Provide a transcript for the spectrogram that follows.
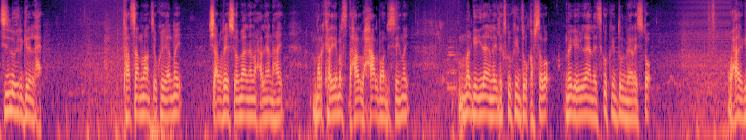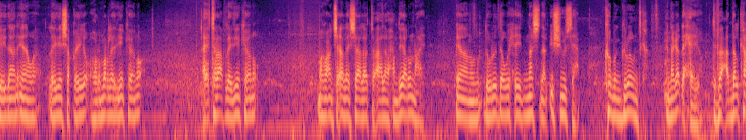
sidii loo hirgelin lahaa. Taasaan maanta ku yeelnay. Shacabka reer somalilan waxaan leenahay mar kale iyo mar saddexaadba xaal baanu siinay ma geydaan in laysku kiin dul qabsado ma geydaan in laysku kiin dul meeraysto waxaa geydaan in laydiin shaqeeyo horumar laydiin keeno ictiraaf laydiin keeno. Marka waxaan jecelahay insha allahu tacaala waxaan diyaar u nahay inaanu dowladda wixii national issuesa common groundka inaga dhexeeyo difaaca dalka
